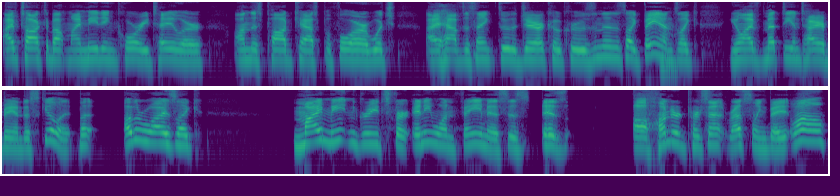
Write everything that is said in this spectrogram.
I've talked about my meeting Corey Taylor on this podcast before, which I have to thank through the Jericho cruise. And then it's like bands, like you know, I've met the entire band of Skillet, but otherwise, like my meet and greets for anyone famous is is a hundred percent wrestling based. Well,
